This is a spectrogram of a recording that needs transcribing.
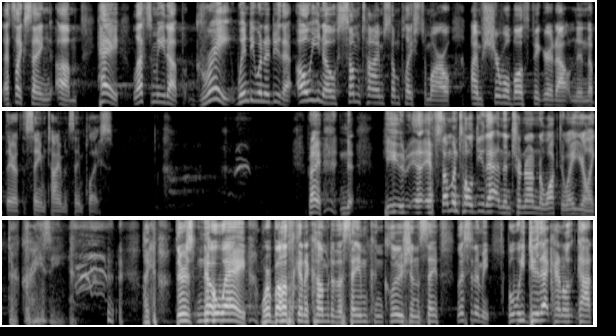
That's like saying, um, hey, let's meet up. Great. When do you want to do that? Oh, you know, sometime, someplace tomorrow. I'm sure we'll both figure it out and end up there at the same time and same place. right? If someone told you that and then turned around and walked away, you're like, they're crazy. like, there's no way we're both going to come to the same conclusion. Same. Listen to me. But we do that kind of God.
